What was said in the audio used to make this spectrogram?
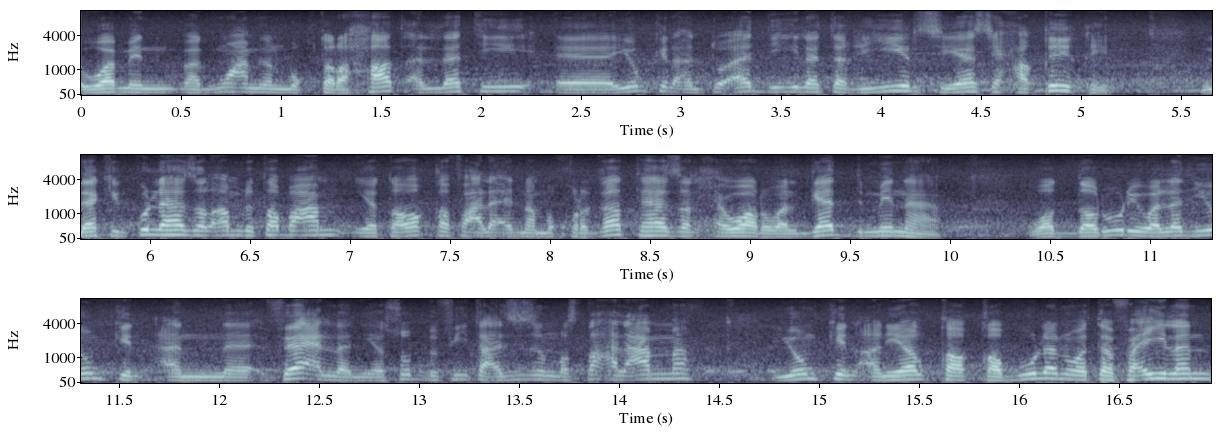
ومن مجموعة من المقترحات التي يمكن أن تؤدي إلى تغيير سياسي حقيقي. لكن كل هذا الأمر طبعا يتوقف على أن مخرجات هذا الحوار والجد منها والضروري والذي يمكن أن فعلا يصب في تعزيز المصلحة العامة يمكن أن يلقى قبولا وتفعيلا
